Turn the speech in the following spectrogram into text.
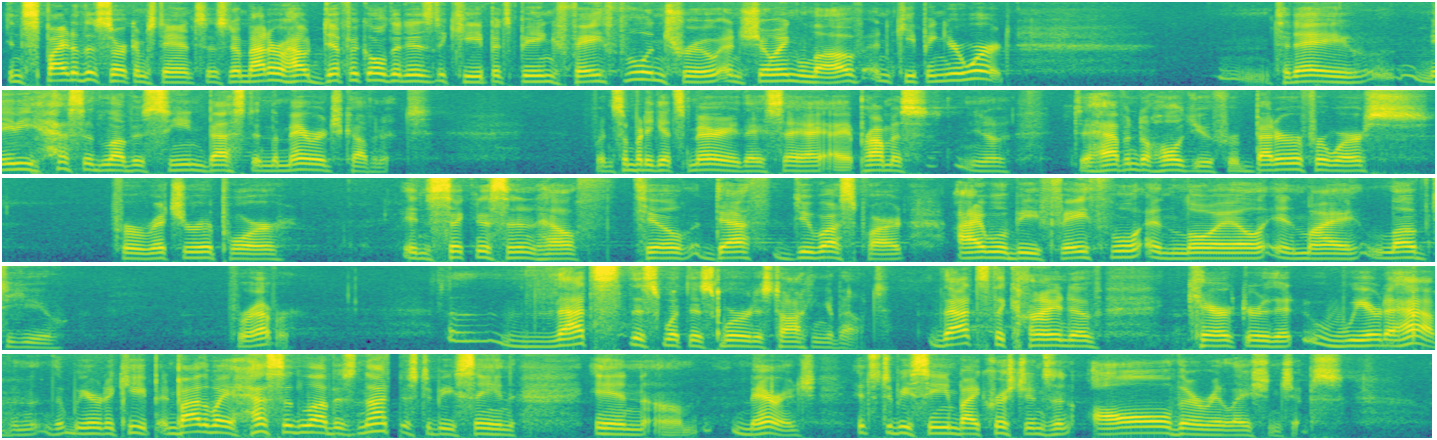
In spite of the circumstances, no matter how difficult it is to keep, it's being faithful and true and showing love and keeping your word. Today, maybe Hesed love is seen best in the marriage covenant. When somebody gets married, they say, I, I promise, you know, to have and to hold you for better or for worse, for richer or poorer, in sickness and in health, till death do us part, I will be faithful and loyal in my love to you forever. That's this what this word is talking about. That's the kind of character that we are to have and that we are to keep. And by the way, Hesed love is not just to be seen in um, marriage, it's to be seen by Christians in all their relationships.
